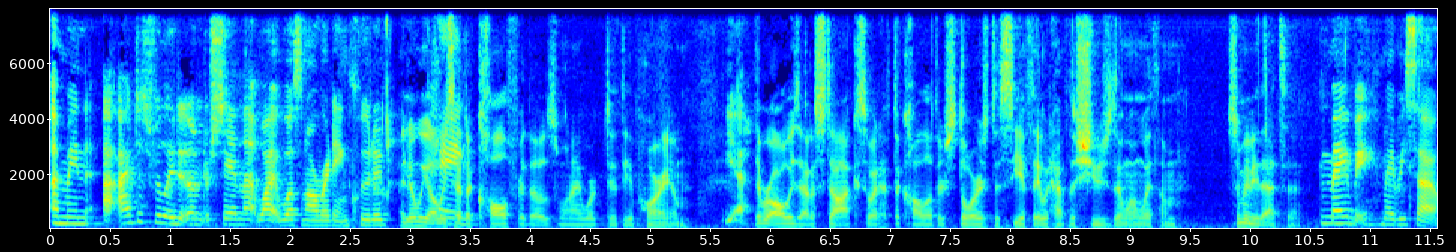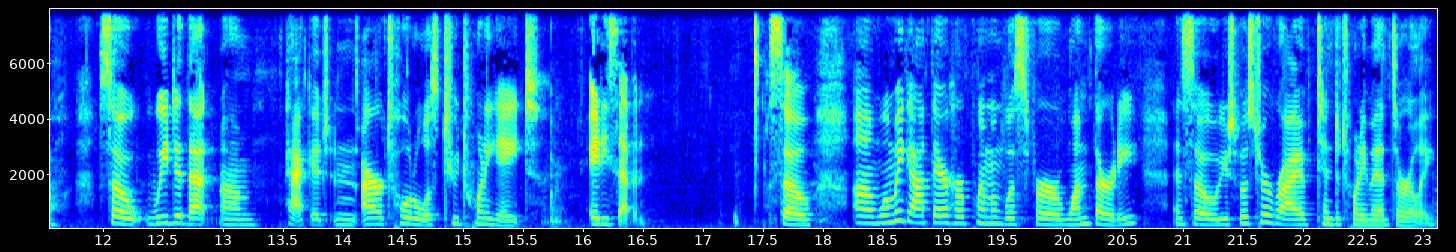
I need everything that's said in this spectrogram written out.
I mean, I I just really didn't understand that why it wasn't already included. I know we always had to call for those when I worked at the Emporium. Yeah. They were always out of stock, so I'd have to call other stores to see if they would have the shoes that went with them. So maybe that's it. Maybe, maybe so. So we did that um, package, and our total was two twenty eight eighty seven. So um, when we got there, her appointment was for 1.30, and so you're supposed to arrive 10 to 20 minutes early.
